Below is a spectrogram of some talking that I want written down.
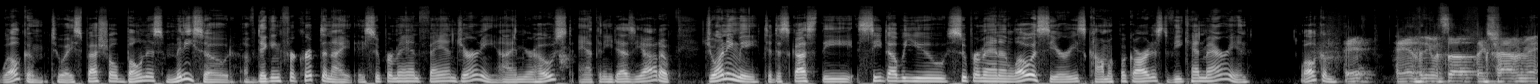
Welcome to a special bonus mini-sode of Digging for Kryptonite, a Superman fan journey. I am your host, Anthony Desiato. Joining me to discuss the CW Superman and Lois series, comic book artist V. Ken Marion. Welcome. Hey, hey Anthony, what's up? Thanks for having me.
